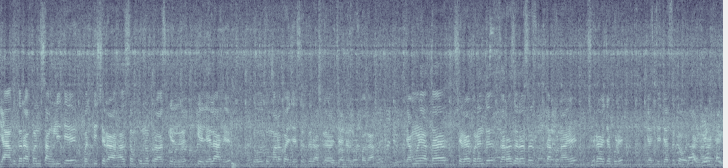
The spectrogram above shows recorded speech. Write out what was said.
या अगोदर आपण सांगली ते बत्तीस शिराळा हा संपूर्ण प्रवास केले केलेला आहे. तो तुम्हाला पाहिजे असेल तर आपल्या चॅनलवर बघा. त्यामुळे आता शिराळपर्यंत जरा जरासं दाखवणं आहे. शिराळच्या पुढे जास्तीत जास्त कवर करणार आहे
